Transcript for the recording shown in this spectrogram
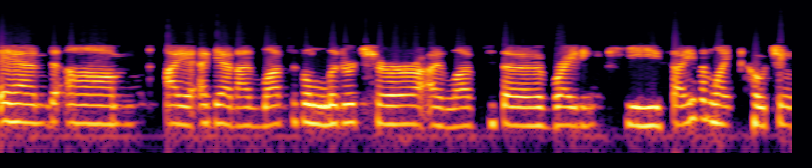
And um, I, again, I loved the literature. I loved the writing piece. I even liked coaching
